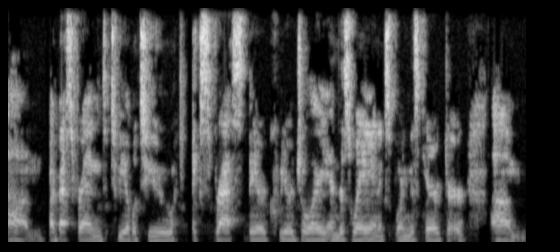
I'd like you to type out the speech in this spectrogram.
um, my best friend to be able to express their queer joy in this way and exploring this character um,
